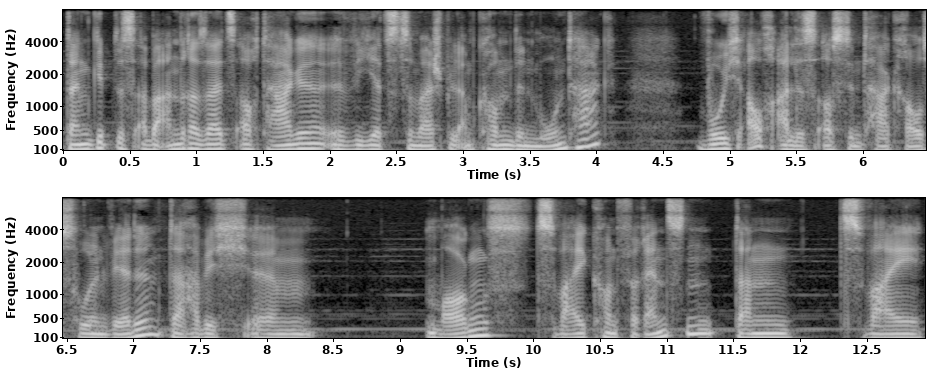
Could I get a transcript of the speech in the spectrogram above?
Dann gibt es aber andererseits auch Tage, äh, wie jetzt zum Beispiel am kommenden Montag, wo ich auch alles aus dem Tag rausholen werde. Da habe ich ähm, morgens zwei Konferenzen, dann zwei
